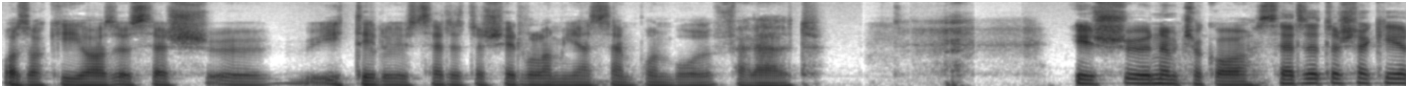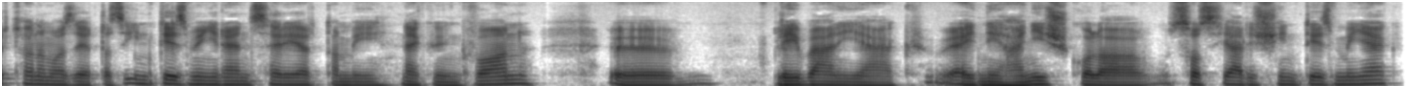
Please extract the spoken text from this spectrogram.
az, aki az összes itt élő szerzetesért valamilyen szempontból felelt. És nem csak a szerzetesekért, hanem azért az intézményrendszerért, ami nekünk van, plébániák, egy-néhány iskola, szociális intézmények,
